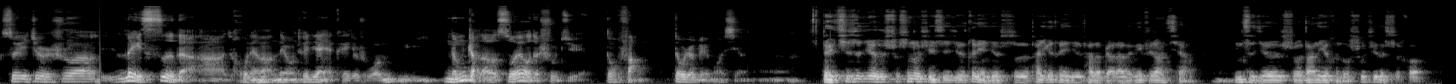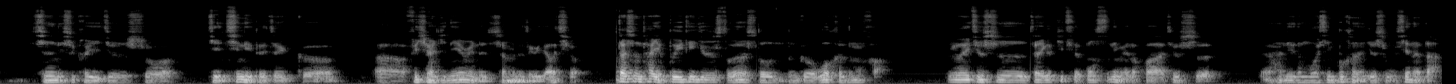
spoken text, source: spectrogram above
所以就是说类似的啊，互联网内容推荐也可以，就是我们能找到的所有的数据都放都扔给模型。嗯，对，其实就是说深度学习，就是特点就是它一个特点就是它的表达能力非常强，因此就是说当你有很多数据的时候，其实你是可以就是说减轻你对这个呃 feature engineering 的上面的这个要求，但是它也不一定就是所有都能够 work 的那么好，因为就是在一个具体的公司里面的话，就是呃你的模型不可能就是无限的大，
